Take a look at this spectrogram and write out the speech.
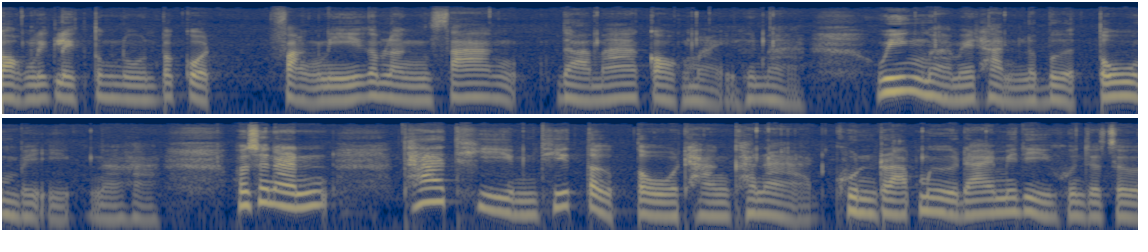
กองเล็ก ๆ ตรงนู้นปรากฏฝั่งนี้กำลังสร้างดราม่ากองใหม่ขึ้นมา วิ่งมาไม่ทันระเบิดตู้มไปอีกนะคะ เพราะฉะนั้นถ้าทีมที่เติบโตทางขนาด คุณรับมือได้ไม่ดี คุณจะเจอ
